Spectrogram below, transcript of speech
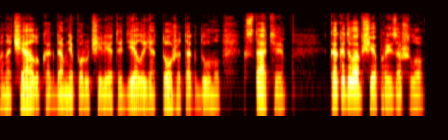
Поначалу, когда мне поручили это дело, я тоже так думал. Кстати, как это вообще произошло?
